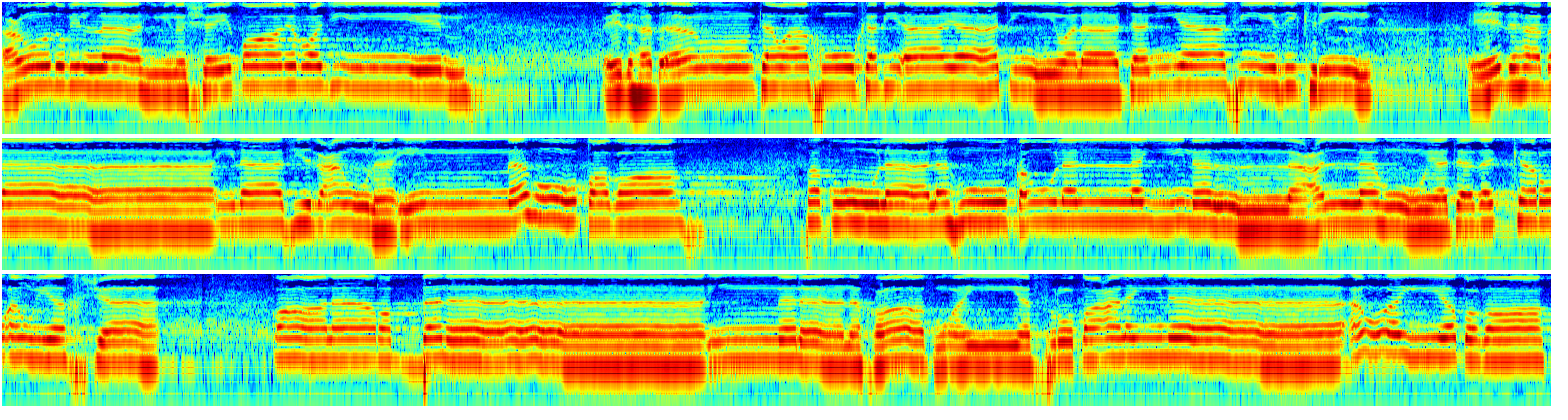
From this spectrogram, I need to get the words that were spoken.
أعوذ بالله من الشيطان الرجيم. اذهب أنت وأخوك بآياتي ولا تنيا في ذكري. اذهبا إلى فرعون إنه طغى. فقولا له قولا لينا لعله يتذكر أو يخشى. قالا ربنا إننا نخاف أن يفرط علينا أو أن يطغى.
